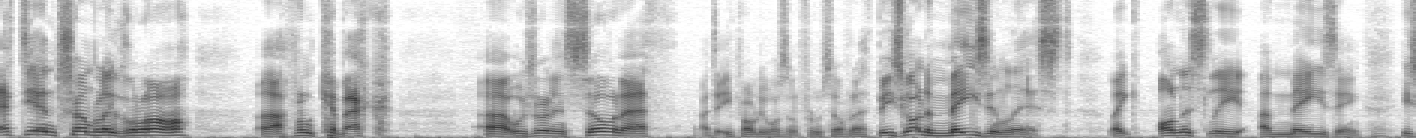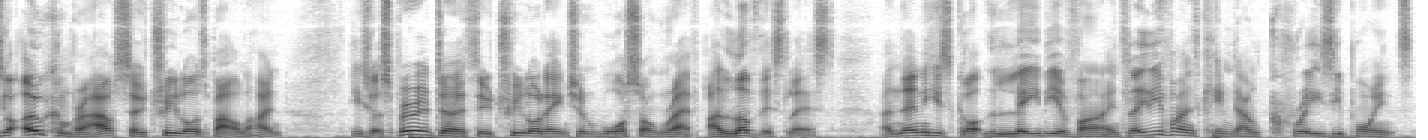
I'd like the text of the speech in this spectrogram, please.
Etienne Tremblay Grand uh, from Quebec uh, was running Sylvaneth he probably wasn't from Sylvaneth, but he's got an amazing list. Like honestly, amazing. He's got Oakenbrow, so Tree Lord's Battle Line. He's got Spirit of Durthu, Tree Lord Ancient, Warsong Rev. I love this list. And then he's got the Lady of Vines. Lady of Vines came down crazy points.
